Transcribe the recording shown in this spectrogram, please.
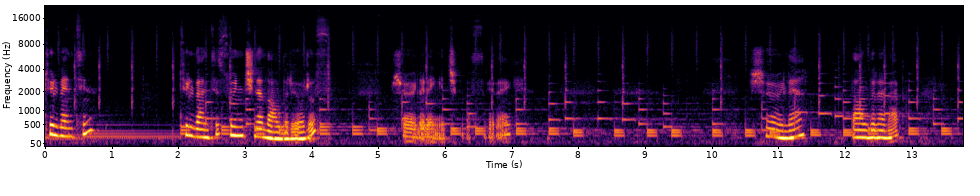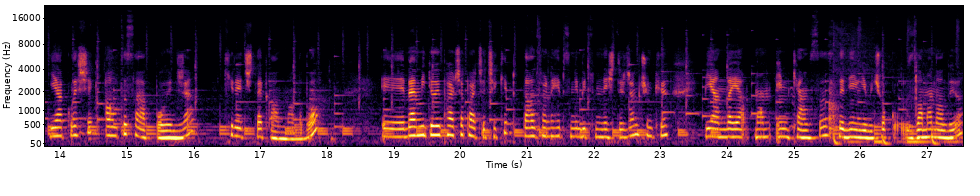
tülbentin tülbenti suyun içine daldırıyoruz. Şöyle rengi çıkması gerek. Şöyle daldırarak yaklaşık 6 saat boyunca kireçte kalmalı bu. Ee, ben videoyu parça parça çekip daha sonra hepsini bütünleştireceğim. Çünkü bir anda yapmam imkansız. Dediğim gibi çok zaman alıyor.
